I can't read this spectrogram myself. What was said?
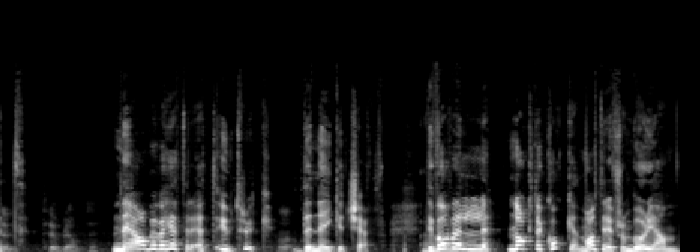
Ett... Nej. Ja, men vad heter det? Ett uttryck. The Naked Chef. Det var väl Nakna Kocken? Var inte det från början?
